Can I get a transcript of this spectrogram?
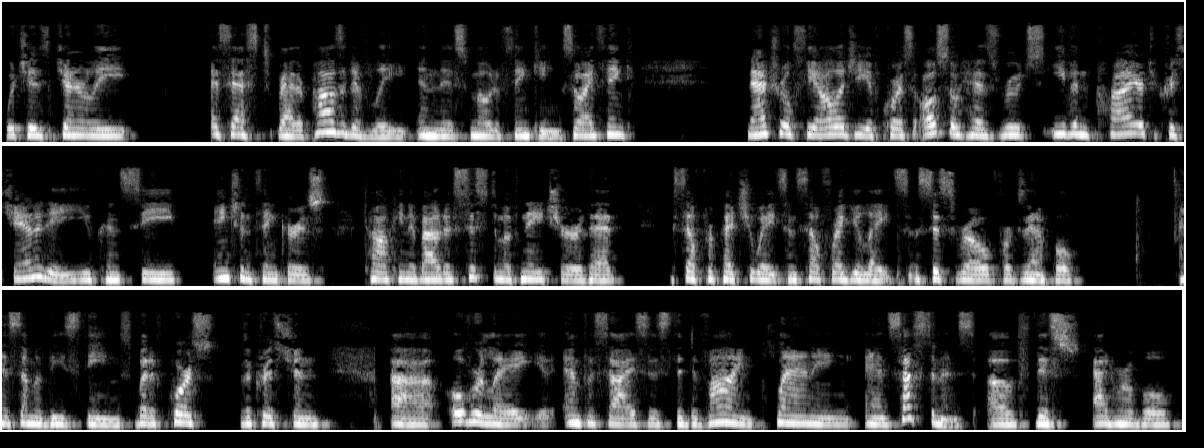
which is generally assessed rather positively in this mode of thinking. So I think natural theology, of course, also has roots even prior to Christianity. You can see ancient thinkers talking about a system of nature that self-perpetuates and self-regulates. Cicero, for example, has some of these themes. But of course, the Christian uh, overlay emphasizes the divine planning and sustenance of this admirable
